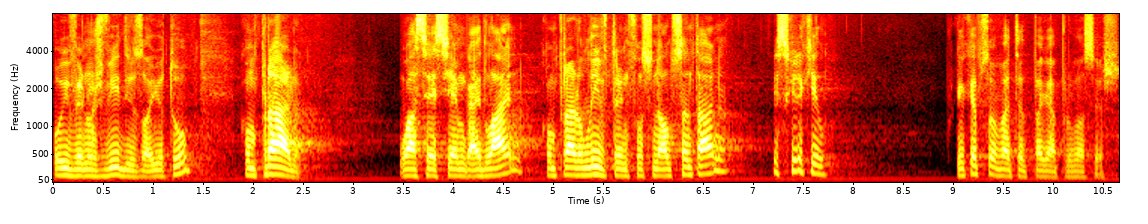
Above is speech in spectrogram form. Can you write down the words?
ou ir ver uns vídeos ao YouTube, comprar o ACSM Guideline, comprar o livro Treino Funcional do Santana e seguir aquilo. Porque é que a pessoa vai ter de pagar por vocês?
